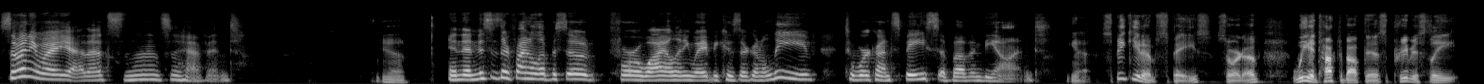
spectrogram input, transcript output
So anyway, yeah, that's that's what happened. Yeah. And then this is their final episode for a while anyway, because they're going to leave to work on space above and beyond. Yeah. Speaking of space, sort of, we had talked about this previously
